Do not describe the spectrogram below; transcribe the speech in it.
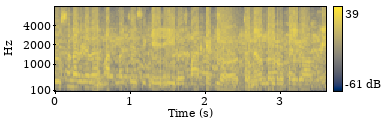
చూస్తున్నారు కదా మటన్ వచ్చేసి కేజీ ఈరోజు మార్కెట్లో తొమ్మిది వందల రూపాయలుగా ఉంది.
